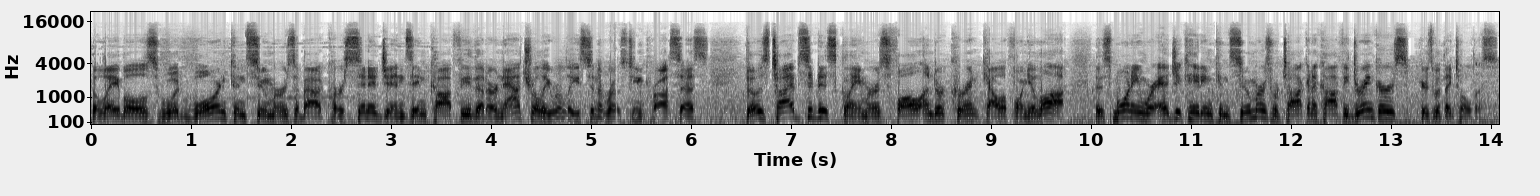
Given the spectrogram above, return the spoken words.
The labels would warn consumers about carcinogens in coffee that are naturally released in the roasting process. Those types of disclaimers fall under current California law. This morning, we're educating consumers. We're talking to coffee drinkers. Here's what they told us.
